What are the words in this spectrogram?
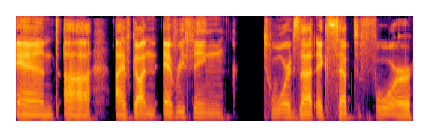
And uh, I've gotten everything towards that except for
